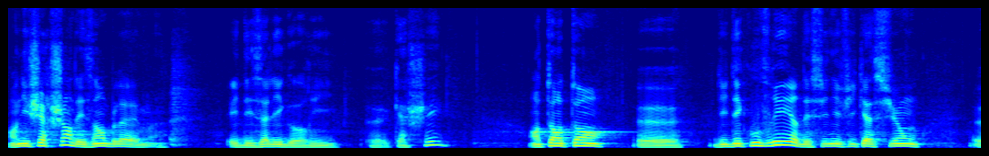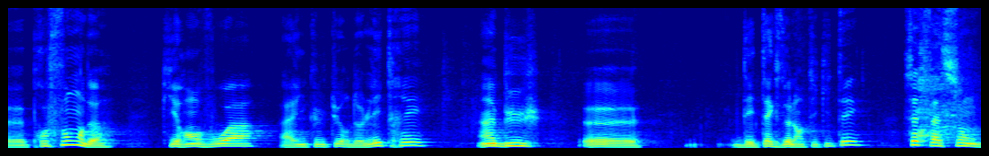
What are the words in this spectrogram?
en y cherchant des emblèmes et des allégories euh, cachées, en tentant euh, d'y découvrir des significations profondes qui renvoient à une culture de lettrés, but euh, des textes de l'Antiquité, cette façon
